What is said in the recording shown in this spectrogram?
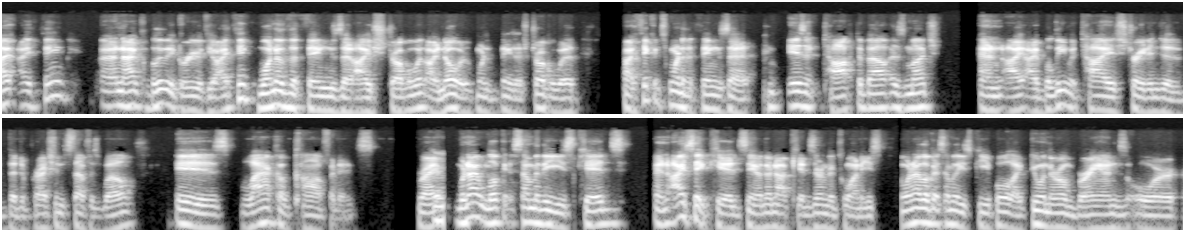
I, I think, and I completely agree with you. I think one of the things that I struggle with, I know one of the things I struggle with, I think it's one of the things that isn't talked about as much. And I, I believe it ties straight into the depression stuff as well, is lack of confidence, right? Mm-hmm. When I look at some of these kids, and I say kids, you know, they're not kids, they're in their 20s. When I look at some of these people like doing their own brands or,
